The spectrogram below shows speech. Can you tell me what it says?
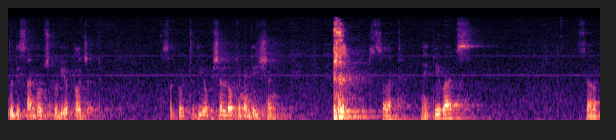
to the android studio project. So go to the official documentation select native ads select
